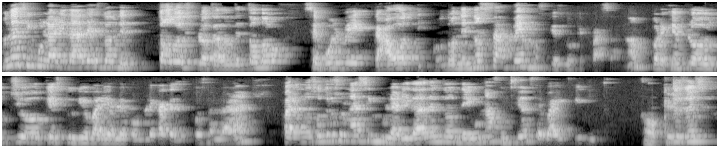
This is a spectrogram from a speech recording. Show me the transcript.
Una singularidad es donde todo explota, donde todo se vuelve caótico, donde no sabemos qué es lo que pasa, ¿no? Por ejemplo, yo que estudio variable compleja, que después hablarán, para nosotros una singularidad es donde una función se va a infinito. Entonces,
